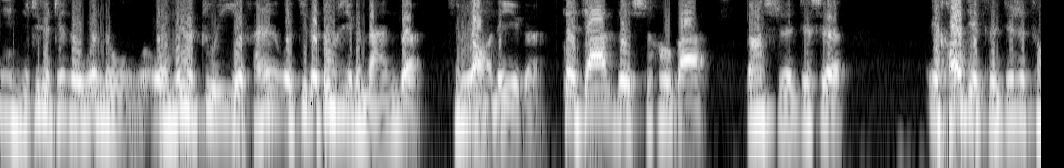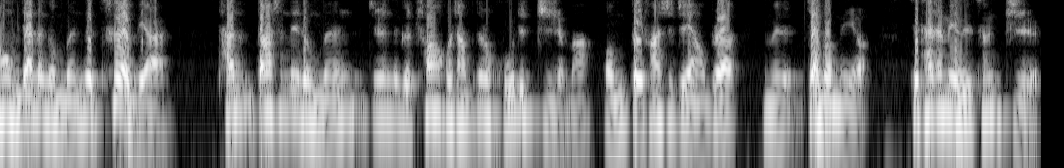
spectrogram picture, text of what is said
哎，你这个真的问的我我没有注意，反正我记得都是一个男的，挺老的一个。在家的时候吧，当时就是有好几次，就是从我们家那个门的侧边，他当时那种门就是那个窗户上不都是糊着纸吗？我们北方是这样，我不知道你们见过没有？就它上面有一层纸，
